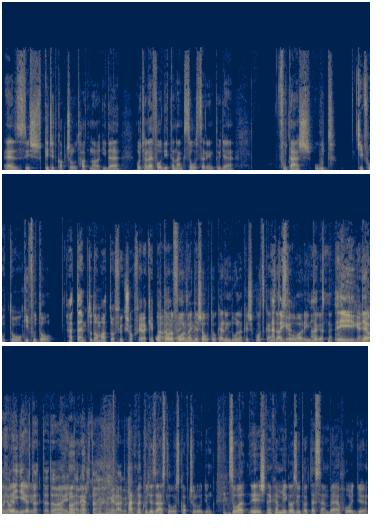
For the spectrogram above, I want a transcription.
Ez is kicsit kapcsolódhatna ide, hogyha lefordítanánk szó szerint ugye futás út. Kifutó. Kifutó. Hát nem tudom, attól függ sokféleképpen. Ott, ahol a Forma 1-es autók elindulnak, és a kockás hát zászlóval igen. integetnek. Hát, igen, gyerünk, ja, gyerünk, így gyerünk. értetted, ah, így már értem, világos. Hát meg, hogy a zászlóhoz kapcsolódjunk. Uh-huh. Szóval, és nekem még az jutott eszembe, hogy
